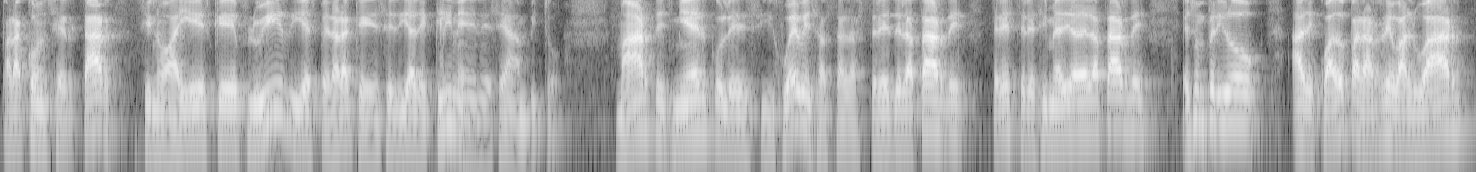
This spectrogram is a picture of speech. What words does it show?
para concertar, sino ahí es que fluir y esperar a que ese día decline en ese ámbito. Martes, miércoles y jueves hasta las 3 de la tarde, 3, 3 y media de la tarde, es un periodo adecuado para reevaluar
